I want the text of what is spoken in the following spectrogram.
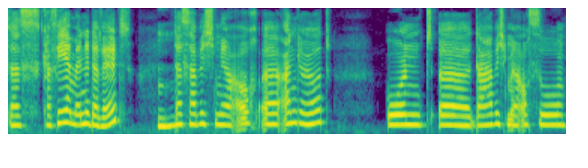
das Café am Ende der Welt, mhm. das habe ich mir auch äh, angehört. Und äh, da habe ich mir auch so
